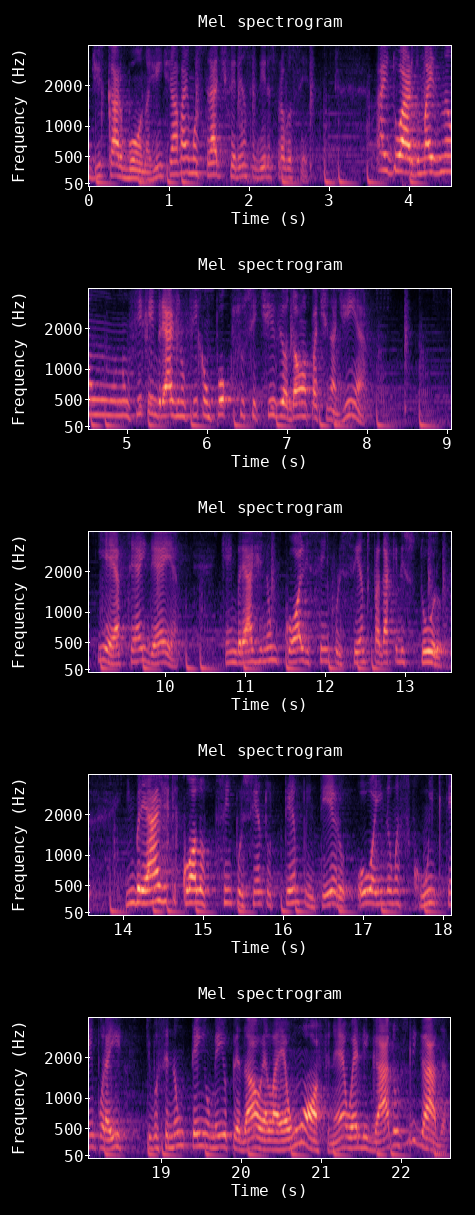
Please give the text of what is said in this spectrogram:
de carbono. A gente já vai mostrar a diferença deles para vocês. Ah, Eduardo, mas não, não fica a embreagem, não fica um pouco suscetível a dar uma patinadinha? E essa é a ideia, que a embreagem não colhe 100% para dar aquele estouro. Embreagem que cola 100% o tempo inteiro, ou ainda umas ruins que tem por aí, que você não tem o meio pedal, ela é um off, né? Ou é ligada ou desligada.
